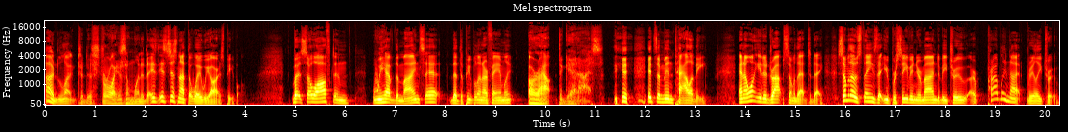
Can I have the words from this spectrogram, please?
I'd like to destroy someone today. It's just not the way we are as people. But so often we have the mindset that the people in our family are out to get us. it's a mentality. And I want you to drop some of that today. Some of those things that you perceive in your mind to be true are probably not really true.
